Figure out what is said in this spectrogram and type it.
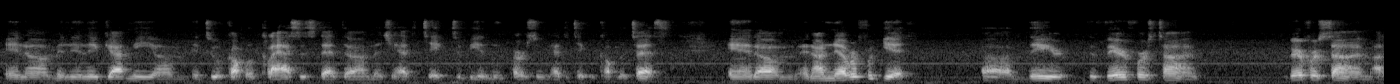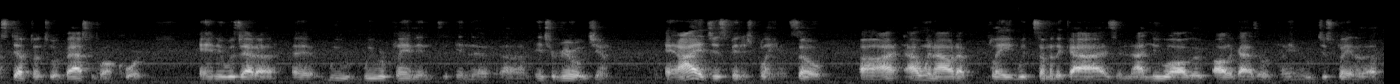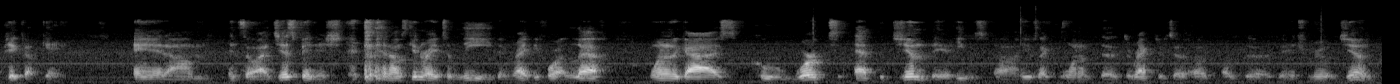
and um, and then they got me um, into a couple of classes that um, that you had to take to be a new person. You had to take a couple of tests, and um, and I never forget there the very first time, very first time I stepped onto a basketball court, and it was at a, a we we were playing in in the uh, intramural gym, and I had just finished playing, so. Uh, I, I, went out. I played with some of the guys, and I knew all the all the guys that were playing. We were just playing a, a pickup game, and um, and so I just finished and I was getting ready to leave. And right before I left, one of the guys who worked at the gym there, he was uh, he was like one of the directors of, of, of the, the, intramural gym.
